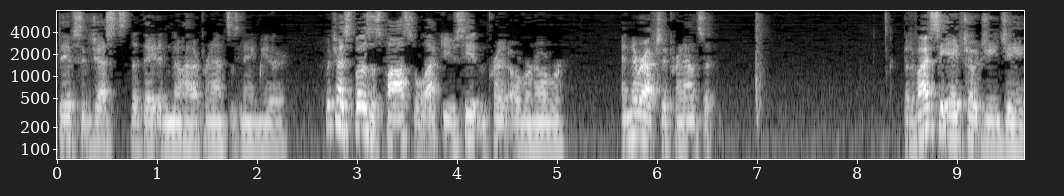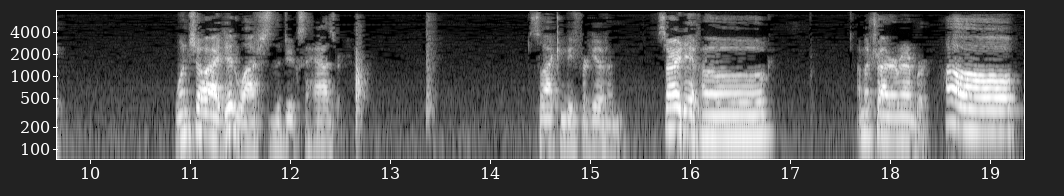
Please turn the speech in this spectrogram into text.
Dave suggests that they didn't know how to pronounce his name either. Which I suppose is possible after you see it in print over and over and never actually pronounce it. But if I see H O G G, one show I did watch is The Dukes of Hazzard. So I can be forgiven. Sorry, Dave Hogue. I'm going to try to remember. Ho!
